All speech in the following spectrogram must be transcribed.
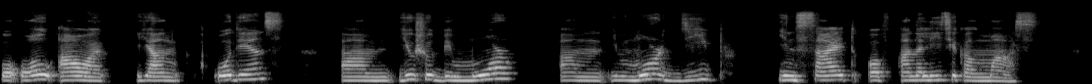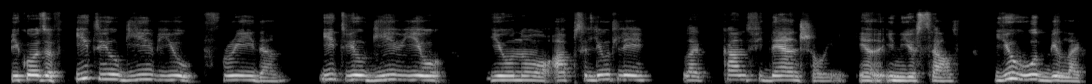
for all our young audience, um, you should be more, um, more deep inside of analytical math because of it will give you freedom. It will give you, you know, absolutely like confidentially in, in yourself. You would be like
